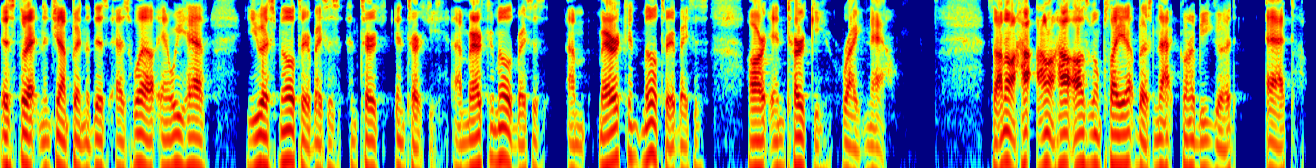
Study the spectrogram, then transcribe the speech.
is threatening to jump into this as well, and we have U.S. military bases in, Tur- in Turkey. American military bases, American military bases are in Turkey right now. So I don't know how I don't know how all going to play out, but it's not going to be good at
